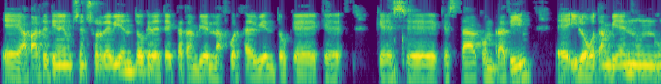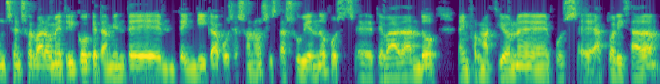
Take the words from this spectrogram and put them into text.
Eh, aparte tiene un sensor de viento que detecta también la fuerza del viento que, que, que, se, que está contra ti eh, y luego también un, un, sensor barométrico que también te, te, indica pues eso, ¿no? Si estás subiendo pues eh, te va dando la información pues actualizada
